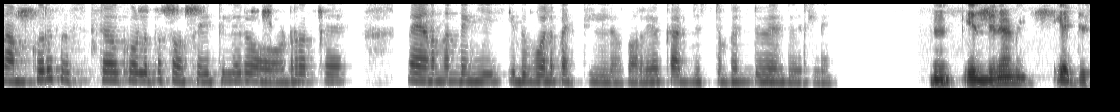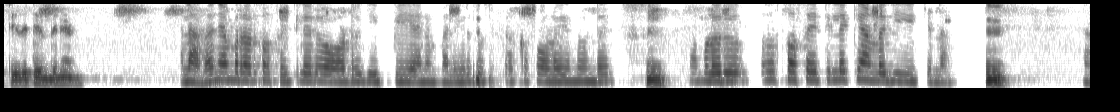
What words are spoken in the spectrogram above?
നമുക്കൊരു സിസ്റ്റം ഒക്കെ ഉള്ള. ഇപ്പൊ സൊസൈറ്റിയിൽ ഒരു ഓർഡർ ഒക്കെ വേണമെന്നുണ്ടെങ്കിൽ ഇതുപോലെ പറ്റില്ലല്ലോ. കുറെയൊക്കെ അഡ്ജസ്റ്റ്മെന്റ് വേണ്ടി വരില്ലേ? ഉം. എന്തിനാണ്? അഡ്ജസ്റ്റ് ചെയ്തിട്ട് എന്തിനാണ്? അല്ല അതാ ഞാൻ പറഞ്ഞ ഒരു സൊസൈറ്റിയിൽ ഒരു ഓർഡർ കീപ്പ് ചെയ്യാനും അല്ലെങ്കിൽ ഒരു സിസ്റ്റം ഒക്കെ ഫോളോ ചെയ്യുന്നോണ്ട് ഉം. നമ്മളൊരു സൊസൈറ്റിയിലൊക്കെയാണല്ലോ ജീവിക്കുന്നത്. ഉം. ആ.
